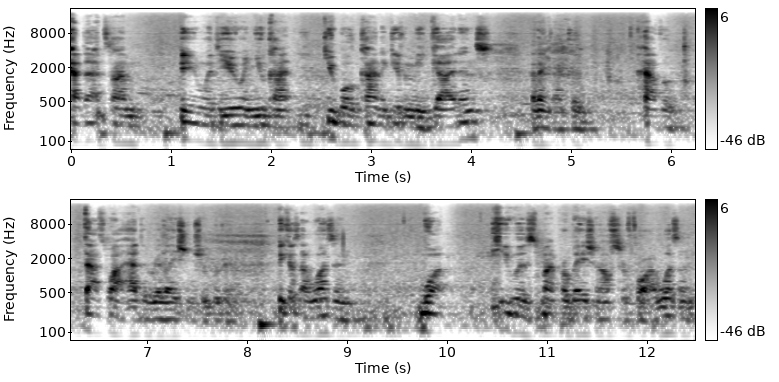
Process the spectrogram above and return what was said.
at that time, being with you and you kind, you both kind of giving me guidance, I think I could have a. That's why I had the relationship with him because I wasn't what he was my probation officer for. I wasn't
